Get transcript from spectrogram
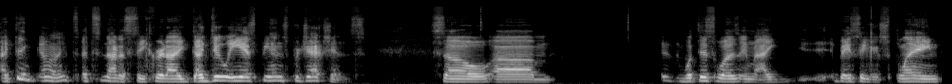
I think you know, it's, it's, not a secret. I, I do ESPN's projections. So um, what this was, and I basically explained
